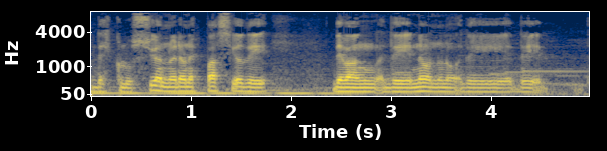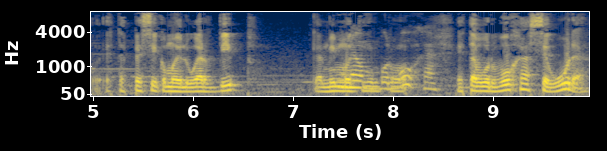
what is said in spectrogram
de exclusión, no era un espacio de, de, van- de no, no, no, de, de esta especie como de lugar VIP, que al mismo Una tiempo burbuja. esta burbuja segura.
